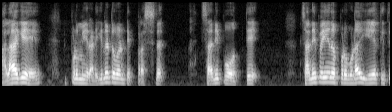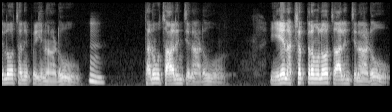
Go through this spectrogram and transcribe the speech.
అలాగే ఇప్పుడు మీరు అడిగినటువంటి ప్రశ్న చనిపోతే చనిపోయినప్పుడు కూడా ఏ తిథిలో చనిపోయినాడు. తనువు చాలించినాడు. ఏ నక్షత్రములో చాలించినాడు.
